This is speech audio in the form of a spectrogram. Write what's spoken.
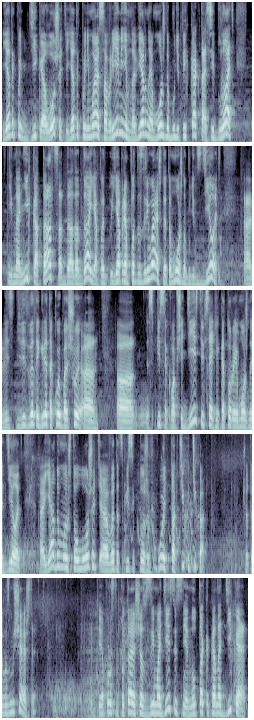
Я так понимаю, дикая лошадь. Я так понимаю, со временем, наверное, можно будет их как-то оседлать и на них кататься. Да-да-да, я, я прям подозреваю, что это можно будет сделать. А, ведь, ведь в этой игре такой большой а, а, список вообще действий всяких, которые можно делать. А, я думаю, что лошадь а, в этот список тоже входит. Так, тихо-тихо. Что ты возмущаешься? Я просто пытаюсь сейчас взаимодействовать с ней, но так как она дикая,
